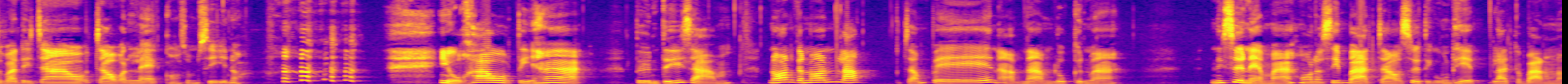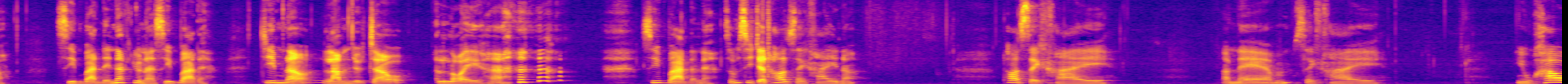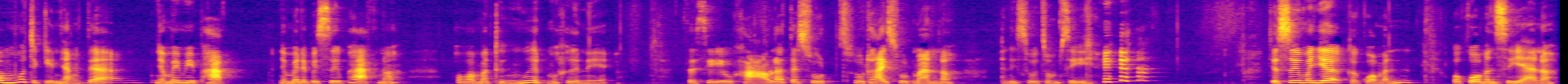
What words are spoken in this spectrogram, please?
สวัสดีเจ้าเจ้าวันแหลกของสมศรีเนาะหิวข้าวตีห้า ตื่นตีสาม นอนก็นอนหลับจำเป็นอาบน้ำลุกขึ้นมา นี่ซื้อแหนมมาฮอละสิบบาทเจ้าซื้อติกรุงเทพลาดกระบังเนาะสิบบาทได้นักอยู่นะสิบบาทอะจิ้มแล้วลำอยู่เจ้าอร่อยค่ะสิบบาทอะนะสมศรีจะทอดใส่ไข่เนาะทอดใส่ไข่เอาแหนมใส่ไข่ หิวข้าวมันพูดจะกินอย่างแต่ยังไม่มีผัก ยังไม่ได้ไปซื้อผักเนาะเพราะว่ามาถึงมืดเมื่อคืนนี้ใส่ซีอิ๊วขาวแล้วแต่สูตรสูตรไทยสูตรมันเนาะอันนี้สูตรสมศรีจะซื้อมาเยอะก็กลัวมันก็กลัวมันเสียเนาะ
